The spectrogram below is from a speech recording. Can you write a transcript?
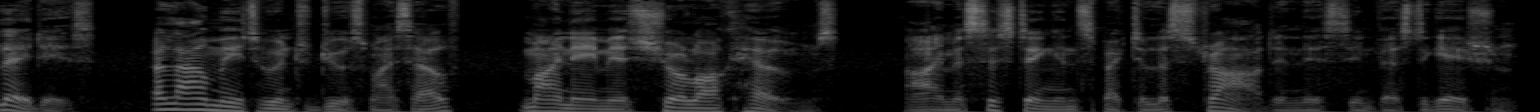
Ladies, allow me to introduce myself. My name is Sherlock Holmes. I'm assisting Inspector Lestrade in this investigation.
